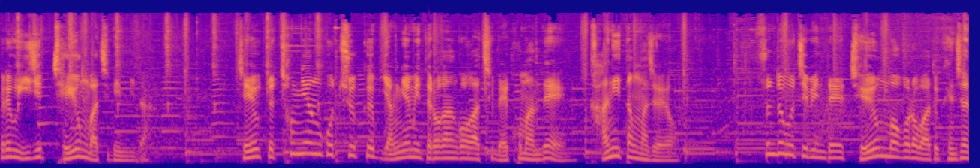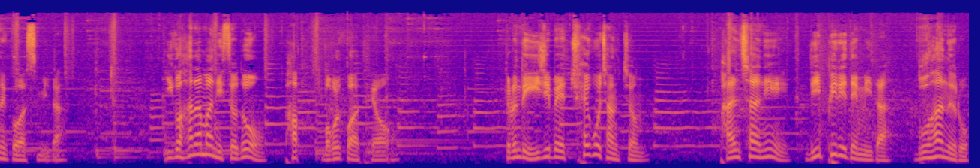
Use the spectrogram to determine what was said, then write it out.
그리고 이 집 제육 맛집입니다. 제육도 청양고추급 양념이 들어간 것 같이 매콤한데 간이 딱 맞아요. 순두부집인데 제육 먹으러 와도 괜찮을 것 같습니다. 이거 하나만 있어도 밥 먹을 것 같아요. 그런데 이 집의 최고 장점 반찬이 리필이 됩니다. 무한으로.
